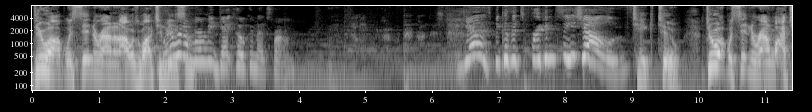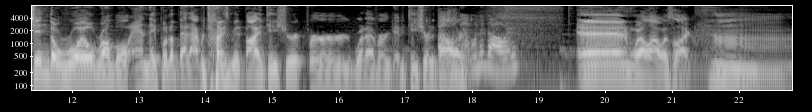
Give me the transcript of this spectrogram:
Duhop was sitting around and I was watching Where these. would a mermaid get coconuts from? Yes, because it's freaking seashells. Take two. Duhop was sitting around watching the Royal Rumble and they put up that advertisement, buy a t-shirt for whatever, get a t-shirt a I'll dollar. get one a dollar. And well, I was like, hmm,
